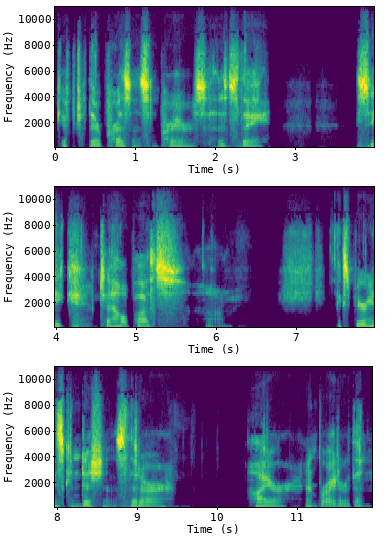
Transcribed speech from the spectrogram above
gift of their presence and prayers as they seek to help us um, experience conditions that are higher and brighter than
